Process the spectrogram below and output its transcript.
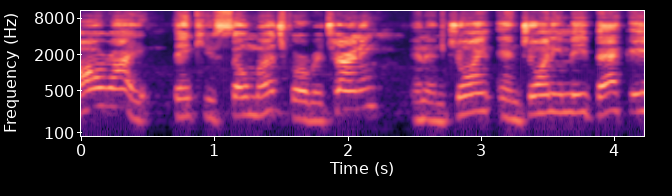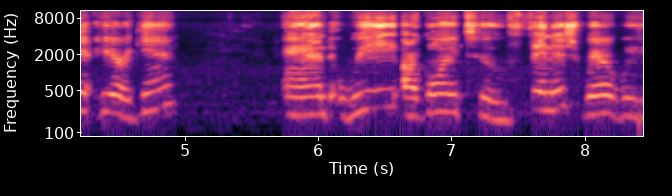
All right. Thank you so much for returning and enjoying and joining me back here again. And we are going to finish where we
